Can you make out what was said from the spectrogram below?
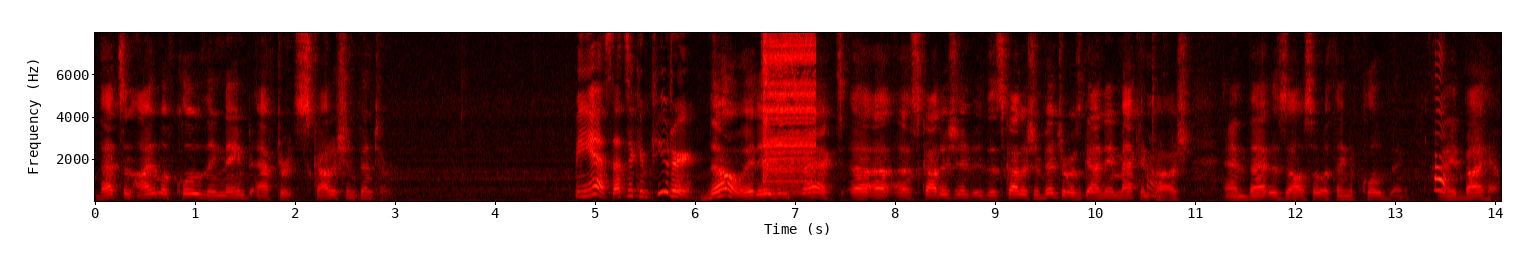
That's an item of clothing named after its Scottish inventor. But yes, that's a computer. No, it is, in fact, uh, a, a Scottish. The Scottish inventor was a guy named Macintosh, and that is also a thing of clothing made by him.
